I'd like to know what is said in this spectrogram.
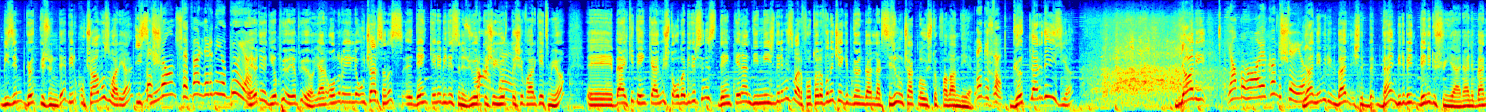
bizim gökyüzünde bir uçağımız var ya. İsmi... Ve şu an seferlerini yapıyor yani. Evet evet yapıyor yapıyor. Yani Onur ile uçarsanız e, denk gelebilirsiniz. Yurt dışı Vay be. yurt dışı fark etmiyor. E, belki denk gelmiş de olabilirsiniz. Denk gelen dinleyicilerimiz var. Fotoğrafını çekip gönderler. Sizin uçakla uçtuk falan diye. Ne güzel. Göklerdeyiz ya. Yani Ya bu harika bir şey ya. ya ne bileyim ben işte ben bir de beni, beni düşün yani. Hani ben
